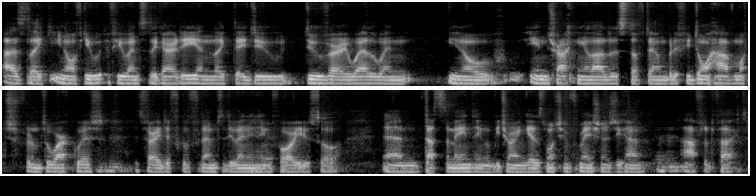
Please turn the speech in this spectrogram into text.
as like you know, if you if you went to the Gardaí and like they do do very well when you know in tracking a lot of this stuff down. But if you don't have much for them to work with, mm-hmm. it's very difficult for them to do anything for you. So um, that's the main thing. Would be try and get as much information as you can mm-hmm. after the fact.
